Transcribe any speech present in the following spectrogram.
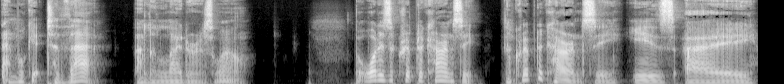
And we'll get to that a little later as well. But what is a cryptocurrency? A cryptocurrency is a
